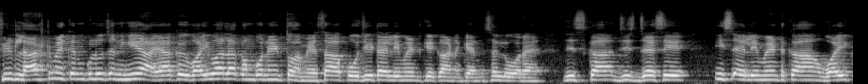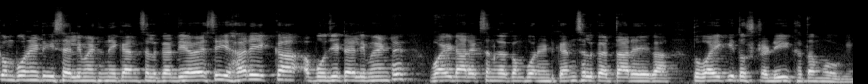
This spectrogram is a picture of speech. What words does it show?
फिर लास्ट में कंक्लूजन ये आया कि वाई वाला कंपोनेंट तो हमेशा अपोजिट एलिमेंट के कारण कैंसिल हो रहा है, जिसका, जिस जैसे इस एलिमेंट का वाई कंपोनेंट इस एलिमेंट ने कैंसिल कर दिया। वैसे ही हर एक का अपोजिट एलिमेंट वाई डायरेक्शन का कंपोनेंट कैंसिल करता रहेगा। तो वाई की तो स्टडी खत्म होगी।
